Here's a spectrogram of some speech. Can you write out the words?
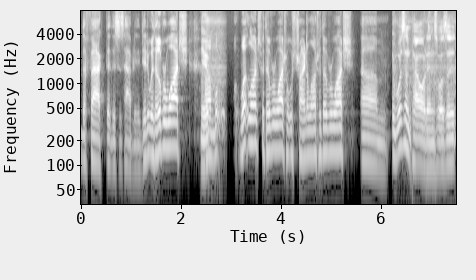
the fact that this is happening they did it with overwatch Yep. um what, what launched with overwatch what was trying to launch with overwatch um it wasn't Paladins, was it?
